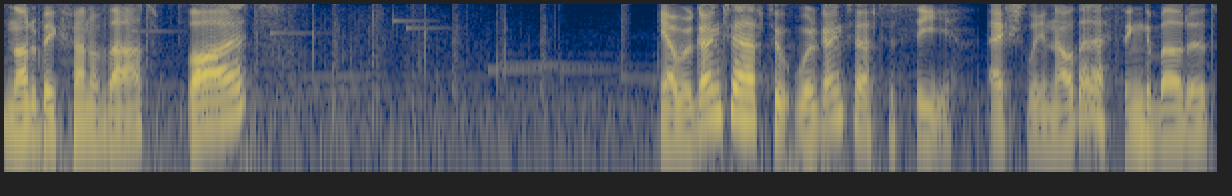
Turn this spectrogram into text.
Not a big fan of that, but yeah, we're going to have to we're going to have to see. Actually, now that I think about it,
